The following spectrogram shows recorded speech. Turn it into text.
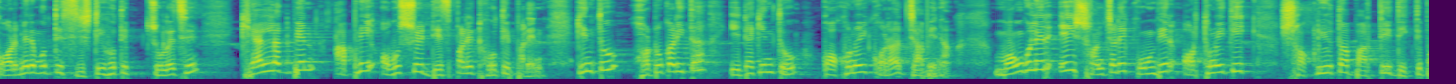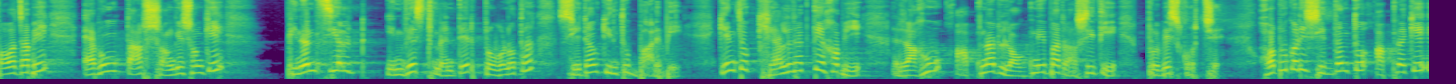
কর্মের মধ্যে সৃষ্টি হতে চলেছে। খেয়াল রাখবেন, আপনি অবশ্যই ডেসপারেট হতে পারেন। কিন্তু হটকারিতা এটা কিন্তু কখনোই করা যাবে না। মঙ্গলের এই সঞ্চারে কুম্ভের অর্থনৈতিক সক্রিয়তা বাড়তে দেখতে পাওয়া যাবে এবং তার সঙ্গে সঙ্গে ফিনান্সিয়াল ইনভেস্টমেন্টের প্রবণতা, সেটাও কিন্তু বাড়বে। কিন্তু খেয়াল রাখতে হবে, রাহু আপনার লগ্নে বা রাশিতে প্রবেশ করছে। হটকারী সিদ্ধান্ত আপনাকে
